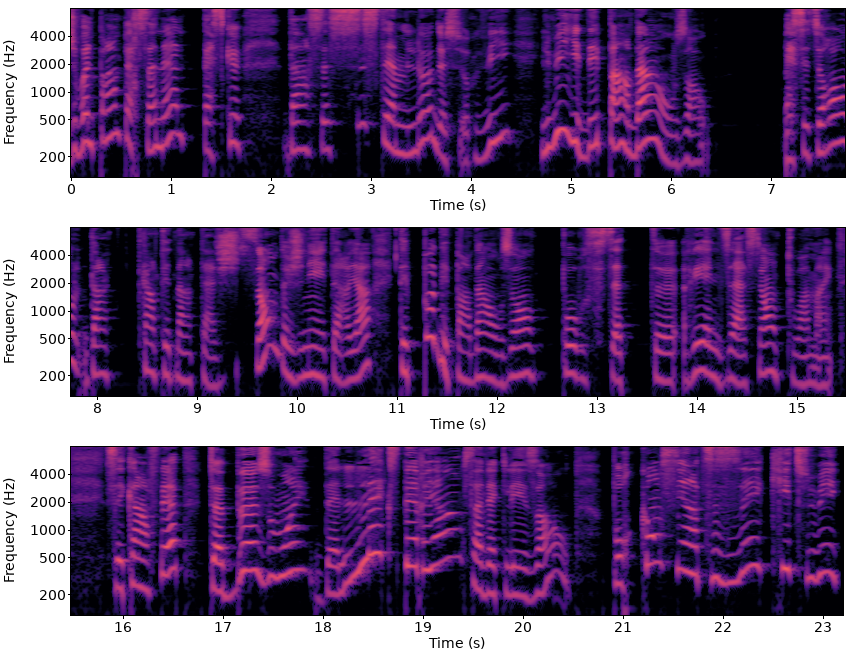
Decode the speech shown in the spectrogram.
Je vais le prendre personnel parce que dans ce système-là de survie, lui, il est dépendant aux autres. Ben, c'est drôle, quand tu es dans ta zone de génie intérieur, tu n'es pas dépendant aux autres pour cette euh, réalisation toi-même. C'est qu'en fait, tu as besoin de l'expérience avec les autres pour conscientiser qui tu es,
